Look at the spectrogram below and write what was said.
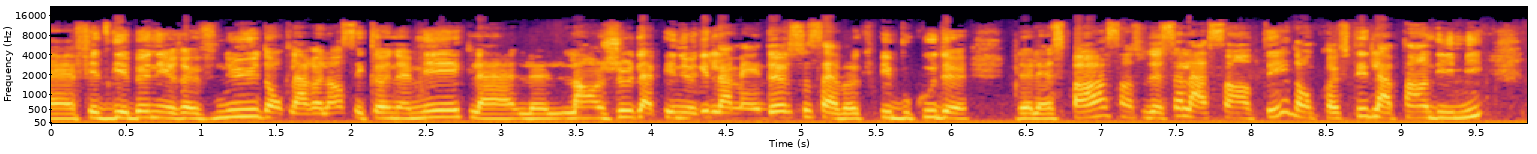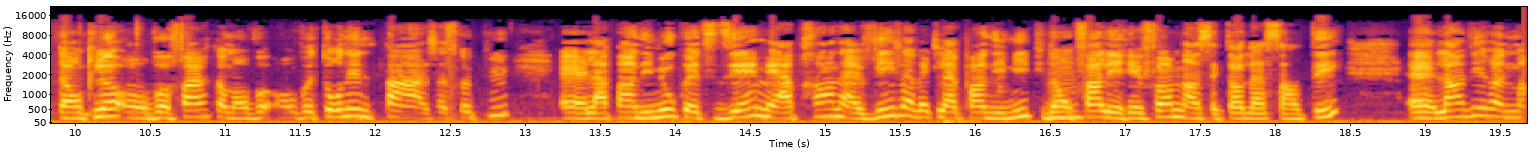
Euh, Fitzgibbon est revenu, donc la relance économique, le- l'enjeu de la pénurie de la main d'œuvre, ça, ça va occuper beaucoup de, de l'espace. Ensuite de ça, la santé, donc profiter de la pandémie. Donc là, on va faire comme on va, on va tourner une page. Ça sera plus euh, la pandémie au quotidien, mais apprendre à vivre avec la pandémie, puis donc Mhm. faire les réformes dans le secteur de la santé. Euh, l'environnement,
